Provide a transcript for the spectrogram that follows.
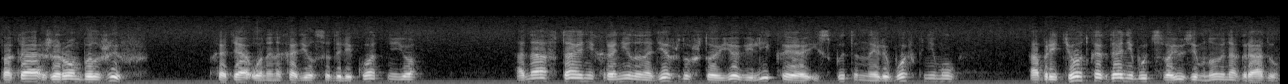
Пока Жером был жив, хотя он и находился далеко от нее, она втайне хранила надежду, что ее великая испытанная любовь к нему обретет когда-нибудь свою земную награду,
